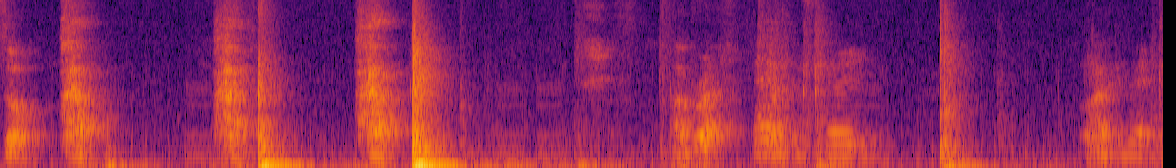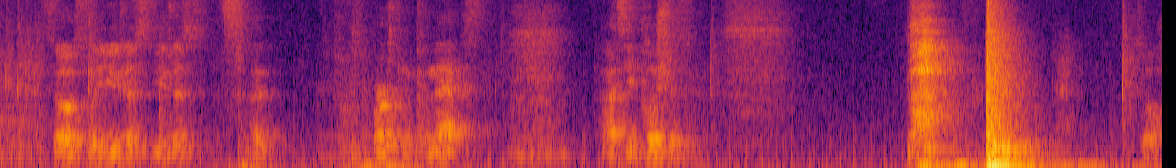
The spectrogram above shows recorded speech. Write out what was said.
so. A breath, That right? is very, right? very good. So, so you just, you just, a person connects Mhm. as he pushes. So,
